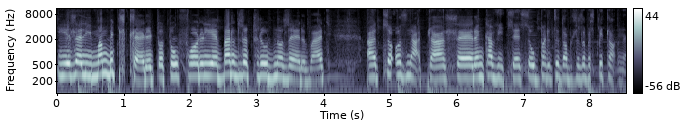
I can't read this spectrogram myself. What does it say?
Jeżeli mam być szczery, to tą folię bardzo trudno zerwać, a co oznacza, że rękawice są bardzo dobrze zabezpieczone.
